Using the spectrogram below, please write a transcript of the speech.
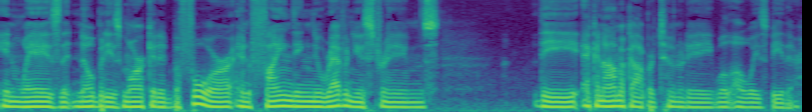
in ways that nobody's marketed before and finding new revenue streams, the economic opportunity will always be there.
